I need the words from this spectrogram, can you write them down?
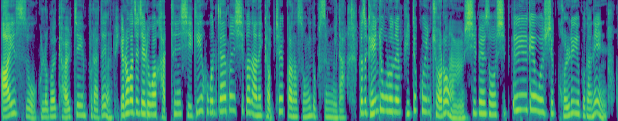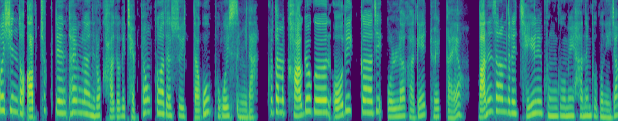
ISO, 글로벌 결제 인프라 등 여러 가지 재료가 같은 시기 혹은 짧은 시간 안에 겹칠 가능성이 높습니다. 그래서 개인적으로는 비트코인처럼 10에서 11개월씩 걸리기보다는 훨씬 더 압축된 타임라인으로 가격이 재평가될 수 있다고 보고 있습니다. 그렇다면 가격은 어디까지 올라가게 될까요? 많은 사람들이 제일 궁금해하는 부분이죠.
